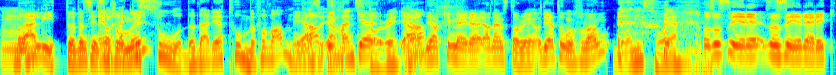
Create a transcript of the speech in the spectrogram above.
og det er lite bensinstasjoner. En episode der de er tomme for vann. Ja, altså, de ja, har det er en ikke- story. Ja, Ja, de har ikke mer, ja, det er en story. Og de er tomme for vann. Den så jeg. Og så sier, så sier Erik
